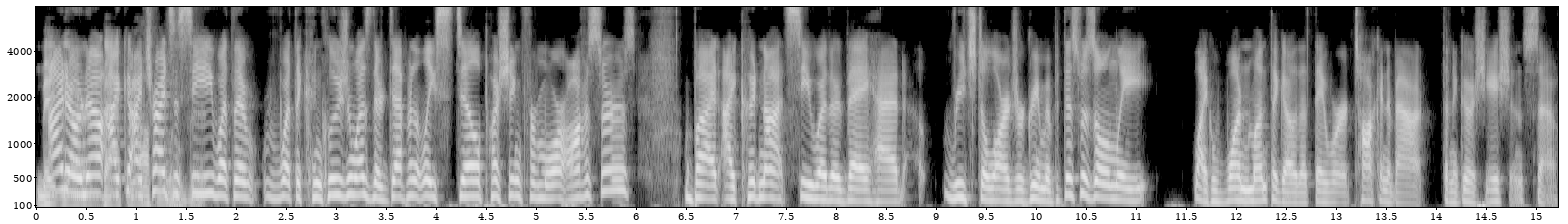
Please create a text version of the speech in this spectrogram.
Maybe I don't know. I, I tried to see what the what the conclusion was. They're definitely still pushing for more officers, but I could not see whether they had reached a larger agreement. But this was only like one month ago that they were talking about the negotiations. So.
